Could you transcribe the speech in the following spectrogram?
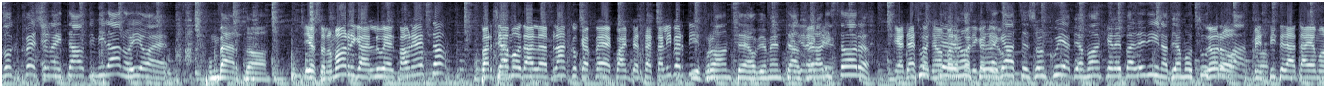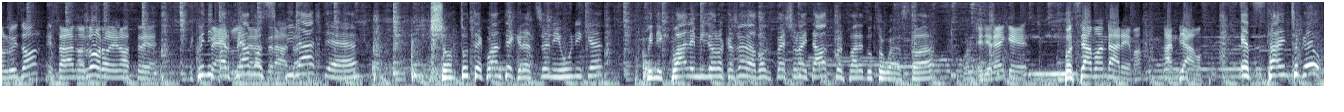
Vogue Fashion Night Out di Milano, io e Umberto. Io sono Morrigan, lui è il Paonessa. Partiamo dal Blanco Caffè qua in piazzetta Di Liberty fronte ovviamente al Ferrari che- Store. e adesso Tutte andiamo a le fare un po' di nostre casino. ragazze sono qui, abbiamo anche le ballerine, abbiamo tutto Loro quanto. vestite da Diamond Louison e saranno loro le nostre E Quindi partiamo sfilate, eh? Sono tutte quante creazioni uniche. Quindi quale migliore occasione della Vogue Fashion Night Out per fare tutto questo, eh? E direi che possiamo andare, ma andiamo. It's time to go!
